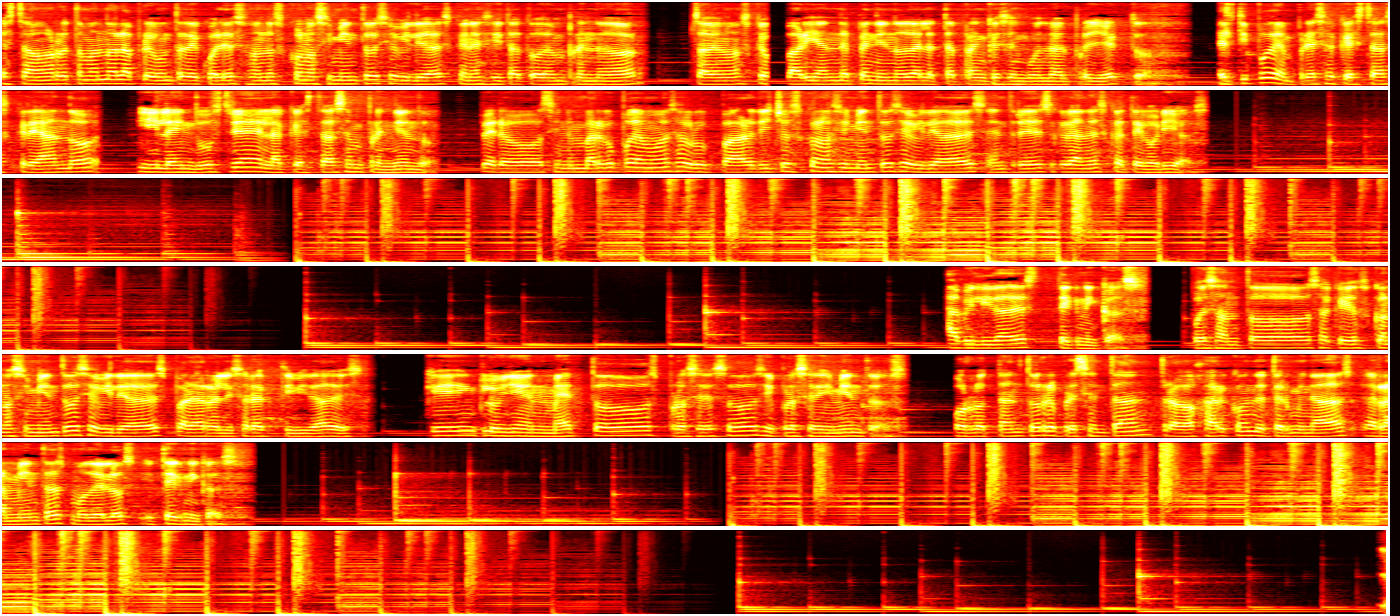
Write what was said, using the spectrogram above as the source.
Estamos retomando la pregunta de cuáles son los conocimientos y habilidades que necesita todo emprendedor. Sabemos que varían dependiendo de la etapa en que se encuentra el proyecto, el tipo de empresa que estás creando y la industria en la que estás emprendiendo. Pero sin embargo podemos agrupar dichos conocimientos y habilidades en tres grandes categorías. Habilidades técnicas, pues son todos aquellos conocimientos y habilidades para realizar actividades, que incluyen métodos, procesos y procedimientos. Por lo tanto, representan trabajar con determinadas herramientas, modelos y técnicas.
